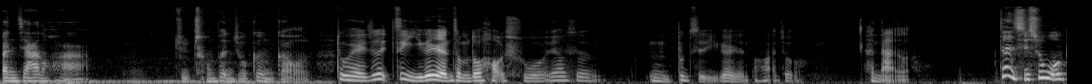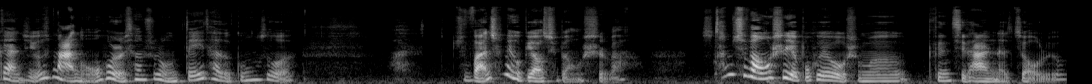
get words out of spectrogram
搬家的话，就成本就更高了。对，就自己一个人怎么都好说，要是嗯不止一个人的话就很难了。但其实我感觉，尤其码农或者像这种 data 的工作，就完全没有必要去办公室吧？他们去办公室也不会有什么。跟其他人的交流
